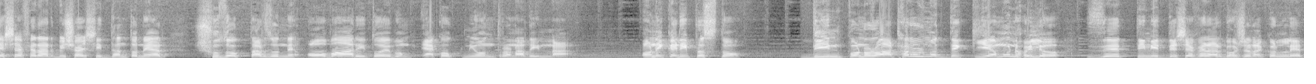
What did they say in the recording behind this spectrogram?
দেশে ফেরার বিষয়ে সিদ্ধান্ত নেয়ার সুযোগ তার জন্য অবারিত এবং একক নিয়ন্ত্রণাধীন না। অনেকেরই প্রশ্ন দিন পনেরো আঠারোর মধ্যে কি এমন হইল যে তিনি দেশে ফেরার ঘোষণা করলেন?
